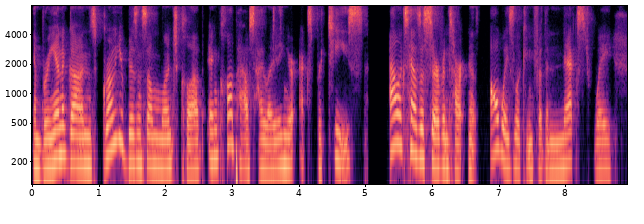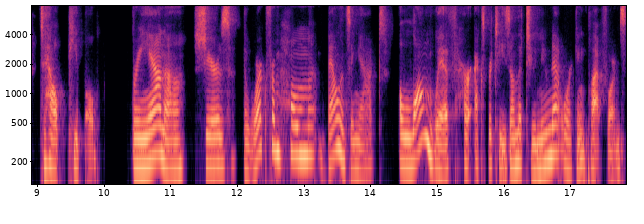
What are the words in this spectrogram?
and Brianna Gunn's Grow Your Business on Lunch Club and Clubhouse, highlighting your expertise. Alex has a servant's heart and is always looking for the next way to help people. Brianna shares the work from home balancing act along with her expertise on the two new networking platforms.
